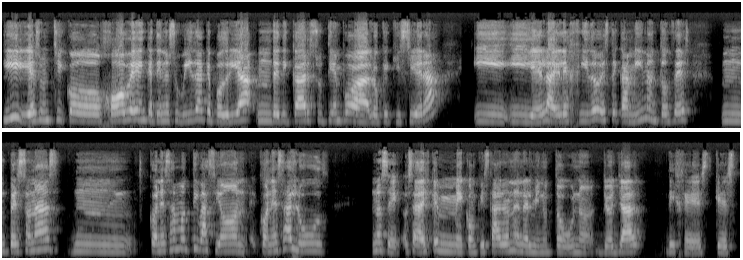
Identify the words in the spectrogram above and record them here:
sí, es un chico joven que tiene su vida, que podría mm, dedicar su tiempo a lo que quisiera y, él ha elegido este camino. Entonces, mm, personas mm, con esa motivación, con esa luz, no sé, o sea, es que me conquistaron en el minuto uno. Yo ya dije es que es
